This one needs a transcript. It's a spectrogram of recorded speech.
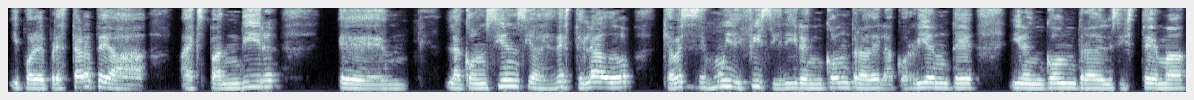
y por el prestarte a, expandir eh, la conciencia desde este lado, que a veces es muy difícil ir en contra de la corriente, ir en contra del sistema,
